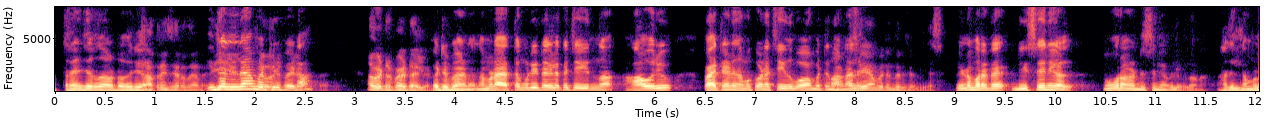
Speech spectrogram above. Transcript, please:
അത്രയും ചെറുതാട്ടോ വരിക. അത്രയും ചെറുതാണ്. ഇതെല്ലാം വെട്ടിഫൈഡാ ആ വെട്ടിഫൈഡ് ആയില്ല വെട്ടിഫൈഡ് നമ്മുടെ ആത്തൻകുടി ടൈലൊക്കെ ചെയ്യുന്ന ആ ഒരു പാറ്റേൺ നമുക്ക് വേണേൽ ചെയ്തു പോകാൻ പറ്റുന്നതാണ് അല്ലേ? ചെയ്യാൻ വീണ്ടും പറയട്ടെ ഡിസൈനുകൾ. നൂറെണ്ണം ഡിസൈൻ അവൈലബിൾ ആണ്. അതിൽ നമ്മൾ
